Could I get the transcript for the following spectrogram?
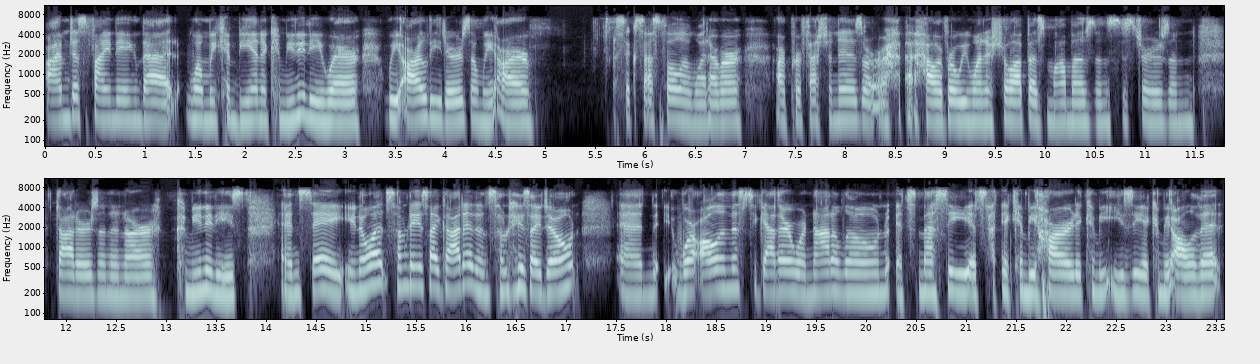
I'm just finding that when we can be in a community where we are leaders and we are successful in whatever our profession is or however we want to show up as mamas and sisters and daughters and in our communities and say you know what? Some days i got it and some days i don't. And we're all in this together. We're not alone. It's messy. It's it can be hard. It can be easy. It can be all of it.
